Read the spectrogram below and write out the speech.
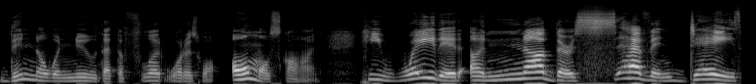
Then Noah knew that the flood waters were almost gone. He waited another seven days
